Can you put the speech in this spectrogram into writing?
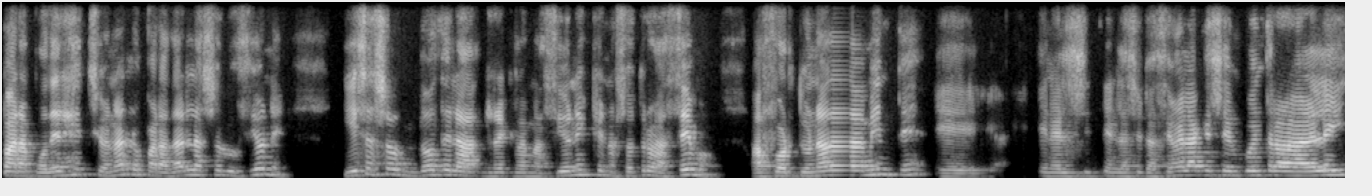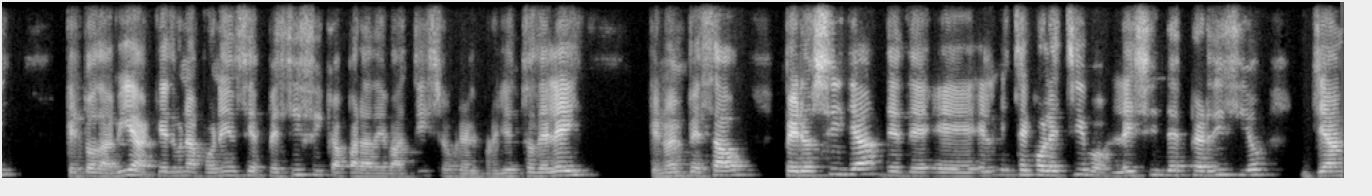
para poder gestionarlo, para dar las soluciones, y esas son dos de las reclamaciones que nosotros hacemos. Afortunadamente, eh, en, en la situación en la que se encuentra la ley, que todavía queda una ponencia específica para debatir sobre el proyecto de ley, que no ha empezado, pero sí ya desde eh, este colectivo Ley sin Desperdicio ya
